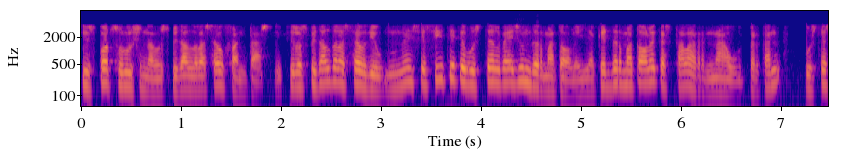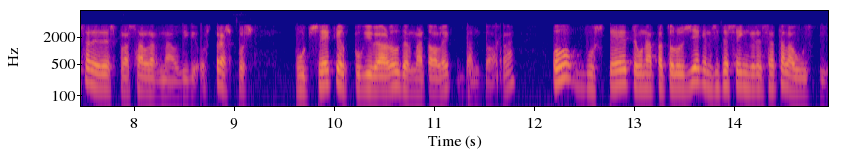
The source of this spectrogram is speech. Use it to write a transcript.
Si es pot solucionar l'Hospital de la Seu, fantàstic. Si l'Hospital de la Seu diu necessita que vostè el vegi un dermatòleg, i aquest dermatòleg està a l'Arnau, per tant, vostè s'ha de desplaçar a l'Arnau. Digui, ostres, doncs, potser que el pugui veure el dermatòleg d'Andorra. O vostè té una patologia que necessita ser ingressat a la UCI.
